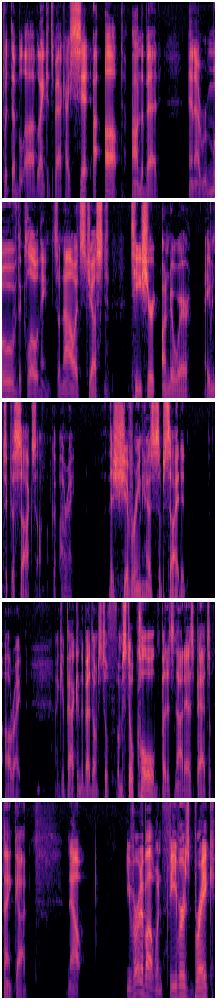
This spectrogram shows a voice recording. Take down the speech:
put the uh, blankets back. I sit uh, up on the bed and I remove the clothing. So now it's just t-shirt, underwear. I even took the socks off. I go, all right. The shivering has subsided. All right. I get back in the bed though. I'm still I'm still cold, but it's not as bad. So thank God. Now, you've heard about when fevers break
